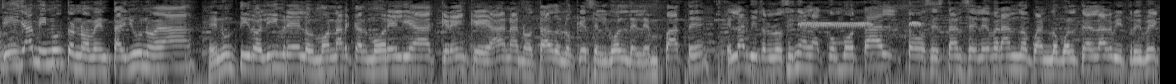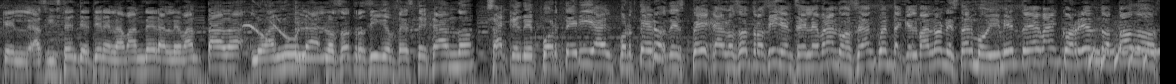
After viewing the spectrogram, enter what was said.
Sí, ya minuto 91, ¿verdad? En un tiro libre, los Monarcas Morelia creen que han anotado lo que es el gol del empate. El árbitro lo señala como tal, todos están celebrando cuando voltea el árbitro y ve que el asistente tiene la bandera levantada, lo anula, los otros siguen festejando, saque de portería, el portero despeja, los otros siguen celebrando, se dan cuenta que el balón está en movimiento, ya van corriendo todos,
